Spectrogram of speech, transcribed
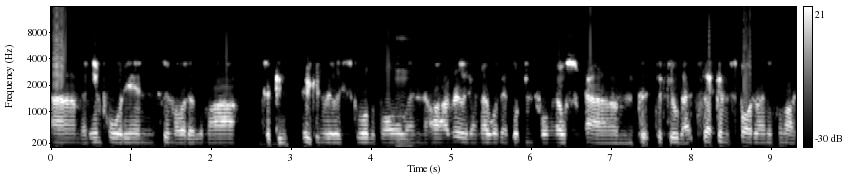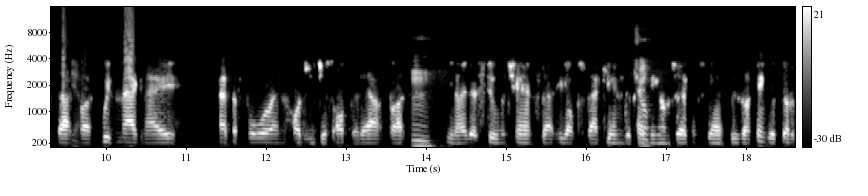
um, an import in similar to Lamar, to can, who can really score the ball, mm. and I really don't know what they're looking for else um, to, to, fill that second spot or anything like that. Yeah. But with Magnay at the four, and Hodgie just opted out. But Mm. you know, there's still a chance that he opts back in, depending on circumstances. I think we've got a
